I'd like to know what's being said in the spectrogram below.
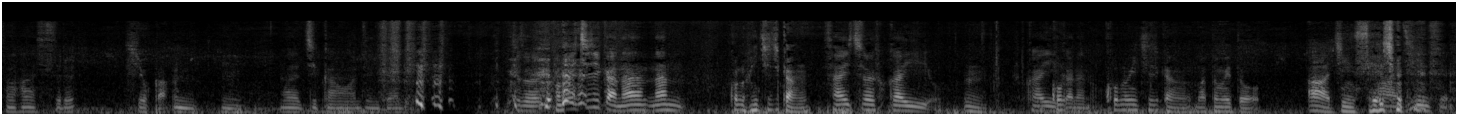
その話する？しようか。うん。うん。まだ時間は全然ある。ちょっとこの1時間なんなん？この1時間？最初は深いよ。うん。深いからの。この1時間まとめるとああ人生あじゃん。人生。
